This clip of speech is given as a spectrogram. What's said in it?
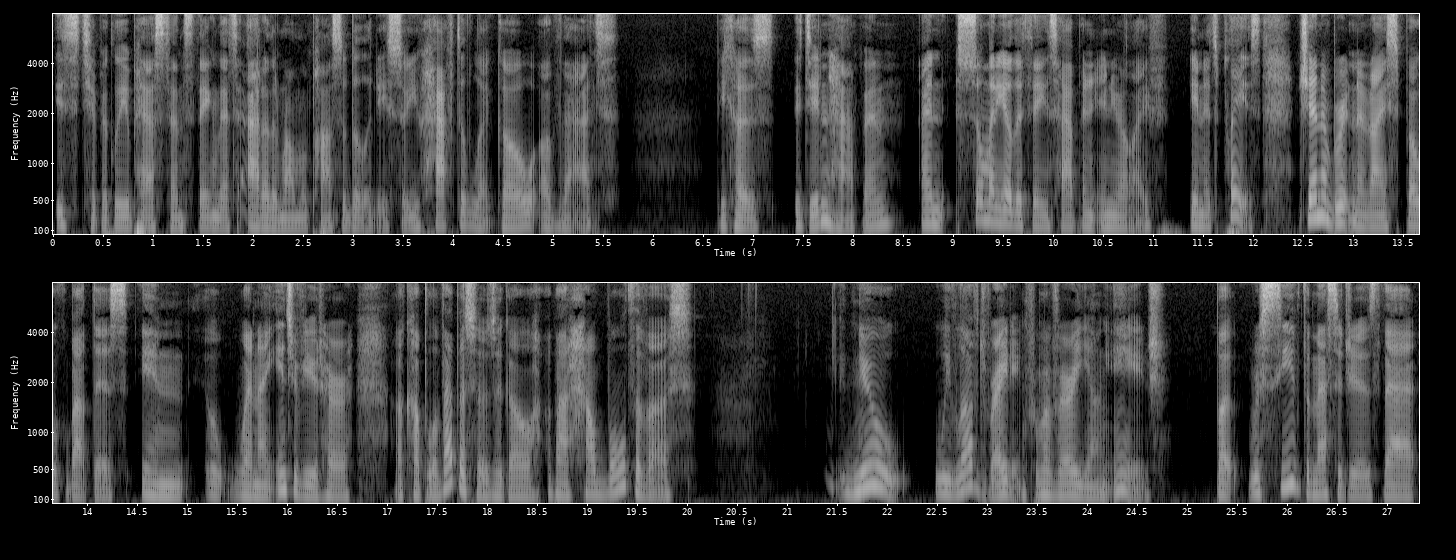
is typically a past tense thing that's out of the realm of possibility. So you have to let go of that because it didn't happen and so many other things happen in your life in its place. Jenna Britton and I spoke about this in uh, when I interviewed her a couple of episodes ago about how both of us knew we loved writing from a very young age, but received the messages that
